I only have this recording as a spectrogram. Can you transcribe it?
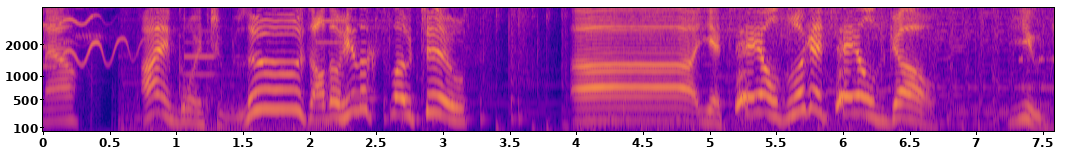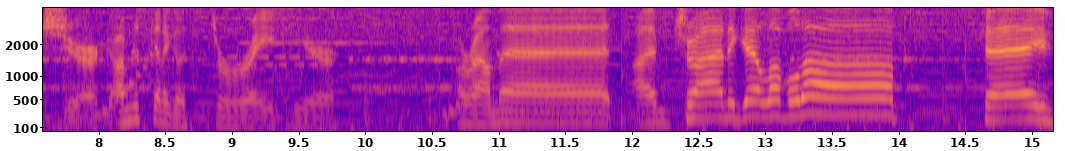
now? I am going to lose, although he looks slow too. Uh, yeah, Tails, look at Tails go. You jerk. I'm just gonna go straight here. Around that. I'm trying to get leveled up. Okay.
